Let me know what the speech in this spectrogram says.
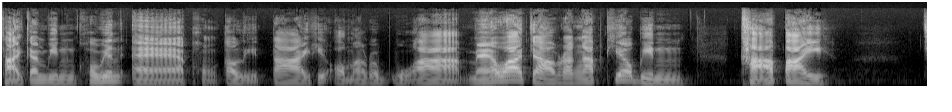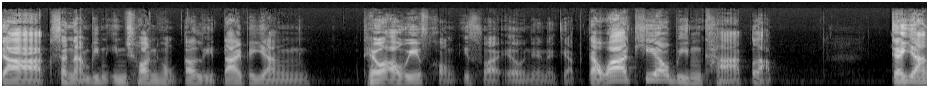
สายการบิน Korean Air ของเกาหลีใต้ที่ออกมาระบุว่า แม้ว่าจะระงับเที่ยวบินขาไปจากสนามบินอินชอนของเกาหลีใต้ไปยังเทลอาวิฟของอิสราเอลเนี่ยนะครับแต่ว่าเที่ยวบินขากลับ จะยัง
